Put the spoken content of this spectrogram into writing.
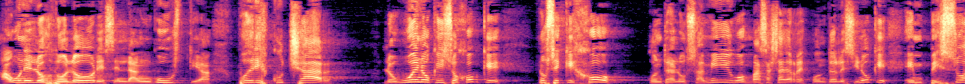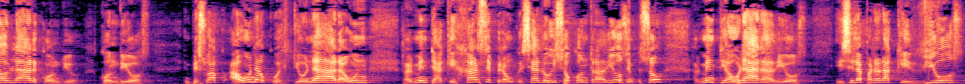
aún en los dolores, en la angustia, poder escuchar. Lo bueno que hizo Job, que no se quejó contra los amigos, más allá de responderle, sino que empezó a hablar con Dios. Con Dios. Empezó a, aún a cuestionar, aún realmente a quejarse, pero aunque sea lo hizo contra Dios. Empezó realmente a orar a Dios. dice la palabra que Dios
